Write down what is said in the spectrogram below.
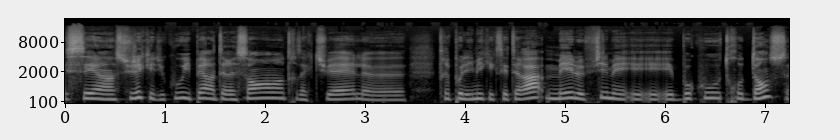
c'est un sujet qui est du coup hyper intéressant, très actuel, euh, très polémique, etc. Mais le film est, beaucoup trop dense,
